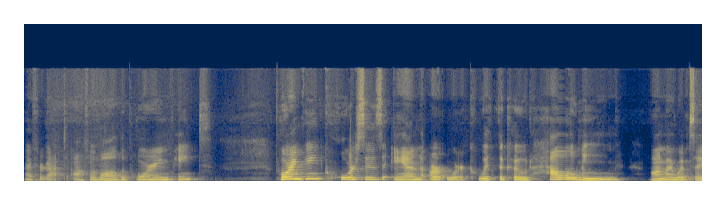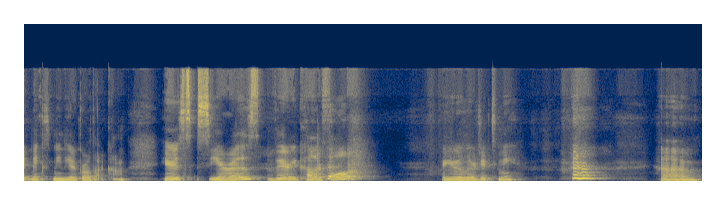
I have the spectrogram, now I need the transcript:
I forgot, off of all the pouring paint. Pouring paint courses and artwork with the code Halloween on my website, mixedmediagirl.com. Here's Sierra's, very colorful. Are you allergic to me? um,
